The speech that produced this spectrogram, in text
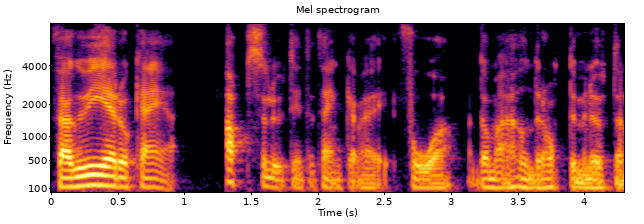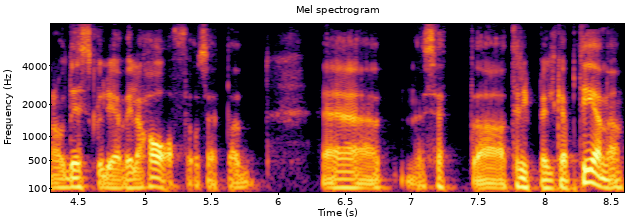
för Agüero kan jag absolut inte tänka mig få de här 180 minuterna och det skulle jag vilja ha för att sätta, eh, sätta trippelkaptenen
